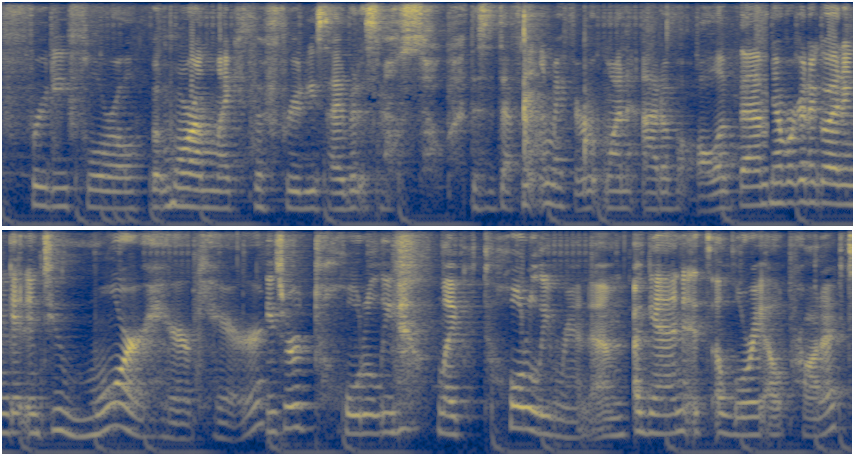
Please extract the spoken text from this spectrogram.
fruity floral, but more on like the fruity side, but it smells so. This is definitely my favorite one out of all of them. Now we're gonna go ahead and get into more hair care. These are totally, like totally random. Again, it's a L'Oreal product.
